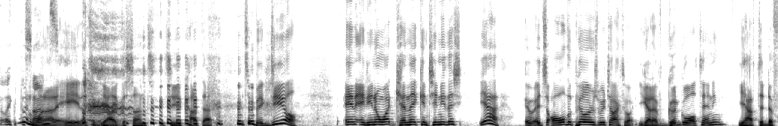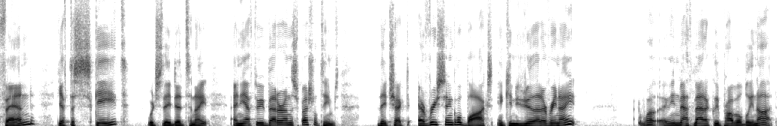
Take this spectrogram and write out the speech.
Like the win one out of eight. It's like, yeah, like the Suns. so you caught that. It's a big deal. And and you know what? Can they continue this? Yeah. It- It's all the pillars we talked about. You got to have good goaltending. You have to defend. You have to skate, which they did tonight, and you have to be better on the special teams. They checked every single box, and can you do that every night? Well, I mean, mathematically, probably not.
